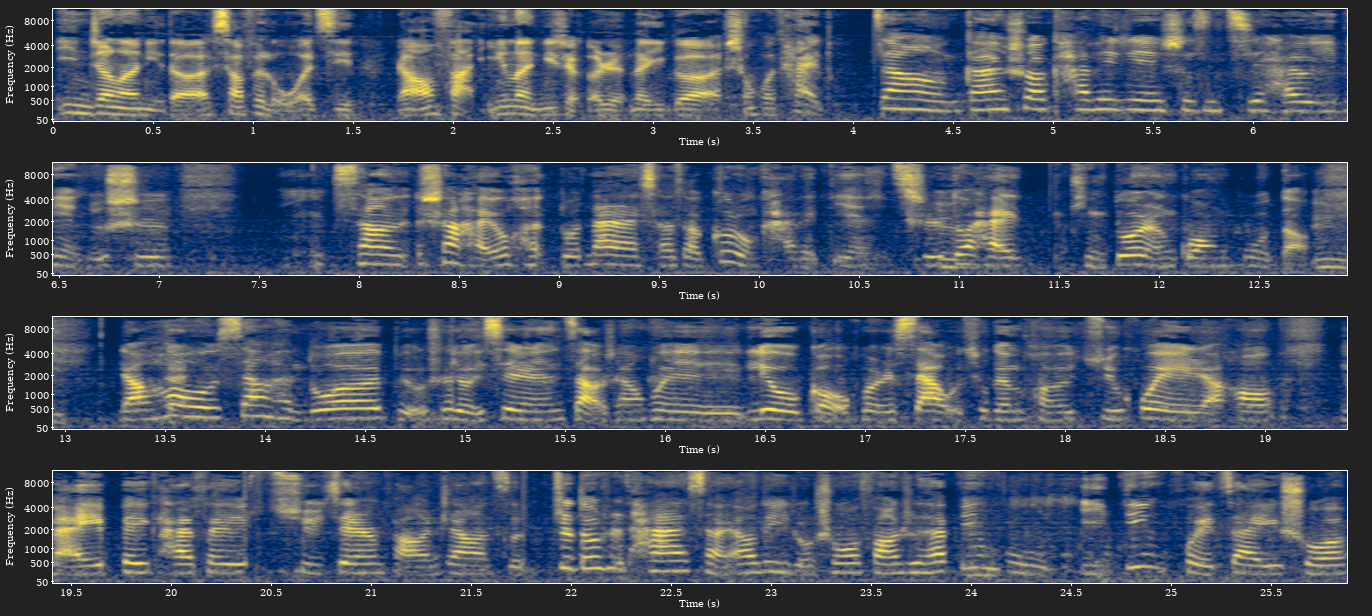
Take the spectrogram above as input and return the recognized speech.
印证了你的消费逻辑，然后反映了你整个人的一个生活态度。像刚才说到咖啡这件事情，其实还有一点就是。像上海有很多大大小小各种咖啡店，其实都还挺多人光顾的。嗯，然后像很多，比如说有一些人早上会遛狗，或者下午去跟朋友聚会，然后买一杯咖啡去健身房这样子，这都是他想要的一种生活方式。他并不一定会在意说，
